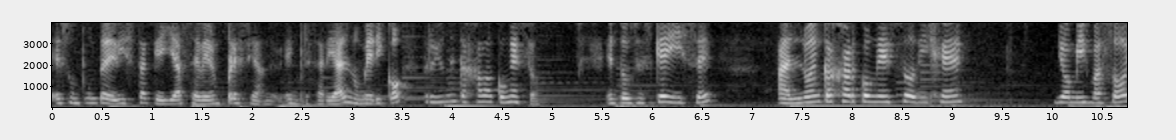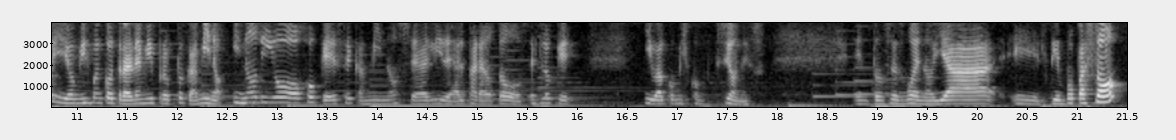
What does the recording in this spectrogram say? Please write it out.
es un punto de vista que ya se ve empresarial, numérico, pero yo no encajaba con eso. Entonces, ¿qué hice? Al no encajar con eso, dije, yo misma soy y yo misma encontraré mi propio camino. Y no digo, ojo, que ese camino sea el ideal para todos, es lo que iba con mis convicciones. Entonces, bueno, ya eh, el tiempo pasó.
